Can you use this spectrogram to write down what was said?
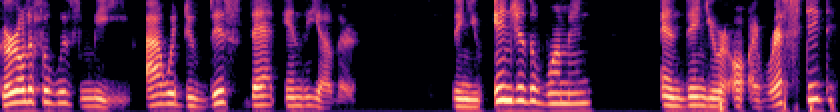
Girl, if it was me, I would do this, that, and the other. Then you injure the woman, and then you're arrested.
